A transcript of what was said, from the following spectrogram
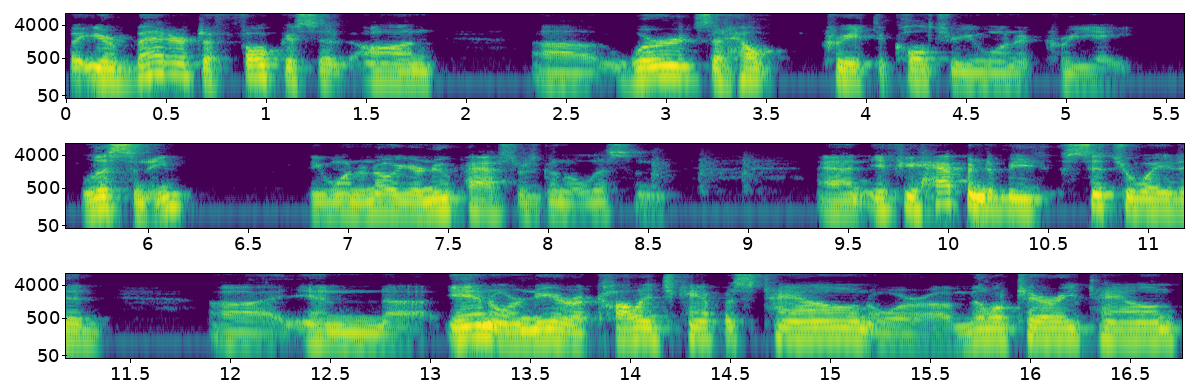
but you're better to focus it on uh, words that help create the culture you want to create. Listening, you want to know your new pastor is going to listen. And if you happen to be situated uh, in, uh, in or near a college campus town or a military town,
